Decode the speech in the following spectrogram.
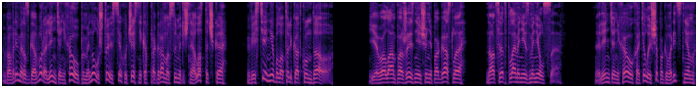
Во время разговора Лень Тяньхао упомянул, что из всех участников программы «Сумеречная ласточка» вестей не было только от Кундао. Его лампа жизни еще не погасла, но цвет пламени изменился. Лень Тяньхао хотел еще поговорить с ним,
